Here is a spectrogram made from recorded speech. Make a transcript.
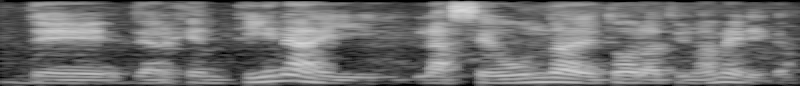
de, Argentina y la segunda de toda Latinoamérica.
